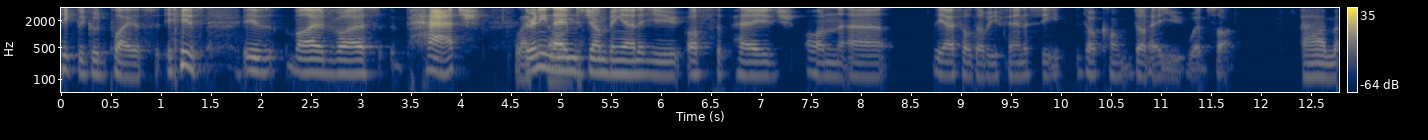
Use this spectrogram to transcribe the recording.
pick the good players is is my advice patch are there any God. names jumping out at you off the page on uh, the AFLWfantasy.com.au website? Um,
